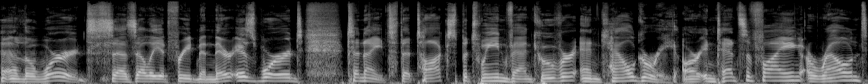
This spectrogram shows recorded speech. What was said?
Uh, the word, says Elliotte Friedman. There is word tonight that talks between Vancouver and Calgary are intensifying around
